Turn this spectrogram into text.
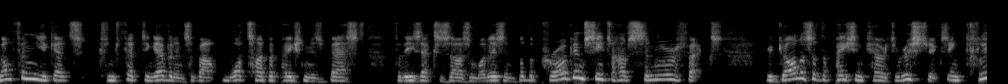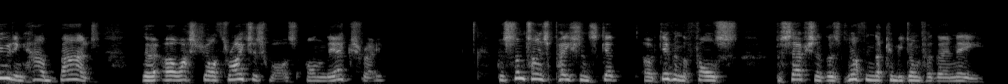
often you get conflicting evidence about what type of patient is best for these exercises and what isn't, but the programs seem to have similar effects regardless of the patient characteristics, including how bad the uh, osteoarthritis was on the x-ray. Because sometimes patients get are given the false perception that there's nothing that can be done for their knee.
